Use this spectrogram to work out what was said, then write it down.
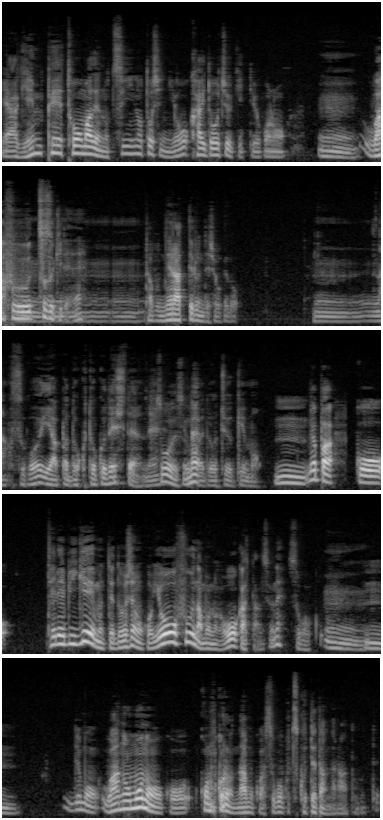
いや、源平島までの次の年に妖怪道中記っていうこのうん。和風続きでねう、ん。多分狙ってるんでしょうけど。うん。なんかすごいやっぱ独特でしたよね。そうですね妖怪道中記も。うん。やっぱ、こう、テレビゲームってどうしてもこう洋風なものが多かったんですよね、すごく。う。うんん。でも、和のものをこう、この頃のナムコはすごく作ってたんだなと思って。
